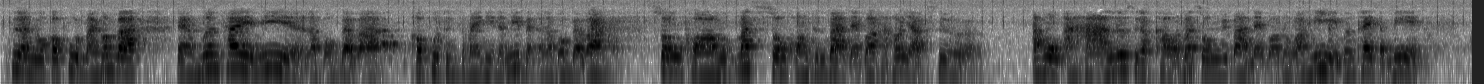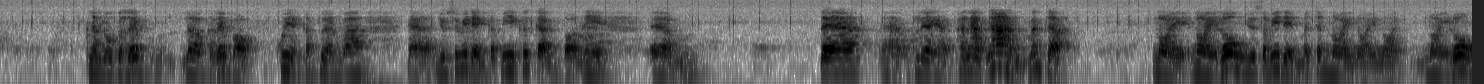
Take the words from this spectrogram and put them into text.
เพื่อนหนูเขาพูดหมายความว่าเอ่เมืองไทยมีระบบแบบว่าเขาพูดถึงสมัยนี้นะมีแบบระบบแบบว่าส่งของมาส่งของถึงบ้านในบอลถ้าเขาอยากซื้ออาหงอาหารหรือซื้อกับเขามาส่งอยู่บ้านในบอหนูว่ามีเมืองไทยกับมีแล้วหนูก็เลยเราก็เลยบอกคุยกับเพื่อนว่าอยู่สวีเดนกับมีคือกันตอนนี้แต่เอ่อเขาเรียกอย่างพนักงานมันจะหน่อยหน่อยลงอยู่สวีเดนมันจะหน่อยหน่อยหน่อยหน่อยลง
